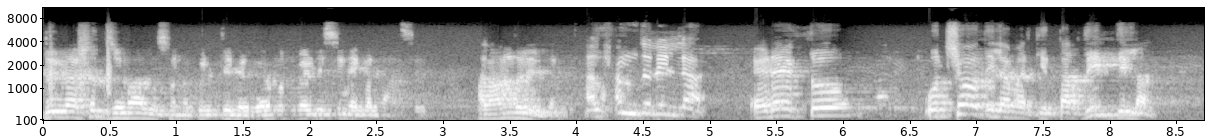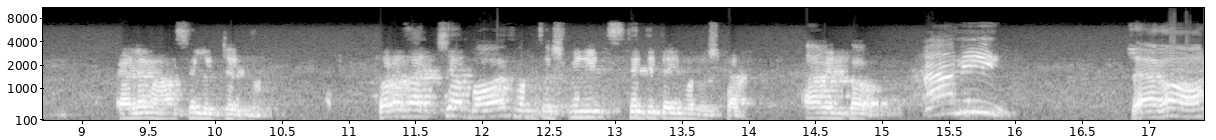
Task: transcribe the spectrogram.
দুই মাসের জমা আলোচনা করতে হবে এমন মেডিসিন এখানে আছে। আলহামদুলিল্লাহ। আলহামদুলিল্লাহ। এটা একটু উৎসাহ দিলাম আর কি তার দিক দিলাম। এলেম হাসিলের জন্য। পঞ্চাশ মিনিট অনুষ্ঠান আমিন কর আমিন। এখন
